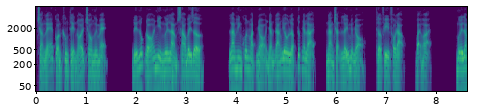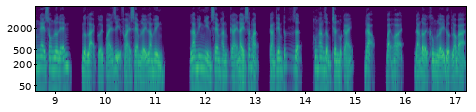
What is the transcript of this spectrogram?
chẳng lẽ còn không thể nói cho ngươi mẹ? Đến lúc đó nhìn ngươi làm sao bây giờ? Lam Hinh khuôn mặt nhỏ nhắn đáng yêu lập tức nhăn lại, nàng chặn lấy miệng nhỏ, thở phì phò đạo, bại hoại. 15 nghe xong lơ đễnh, ngược lại cười quái dị phải xem lấy Lam Hinh. Lam Hinh nhìn xem hắn cái này sắc mặt, càng thêm tức giận, hung hăng dậm chân một cái, đạo, bại hoại, đáng đời không lấy được lão bà.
